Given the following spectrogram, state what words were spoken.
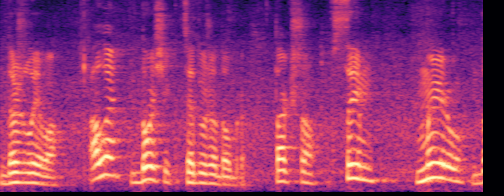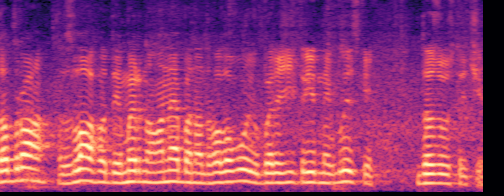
дождлива. Але дощик це дуже добре. Так що всім миру, добра, злагоди, мирного неба над головою. Бережіть рідних, близьких. До зустрічі.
